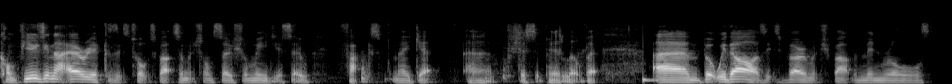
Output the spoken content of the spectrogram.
confusing that area because it's talked about so much on social media. So facts may get uh, disappeared a little bit. Um, but with ours, it's very much about the minerals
